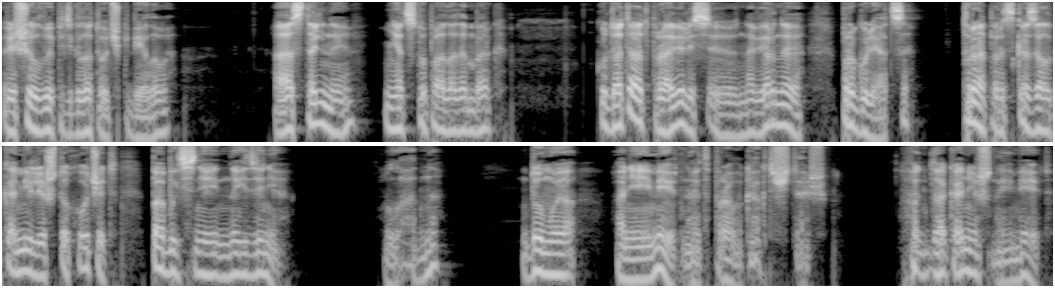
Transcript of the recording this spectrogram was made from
Решил выпить глоточек белого. А остальные? Не отступал Адамберг. Куда-то отправились, э, наверное, прогуляться. Траппер сказал Камиле, что хочет побыть с ней наедине. Ладно. Думаю, они имеют на это право, как ты считаешь? Да, конечно, имеют.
